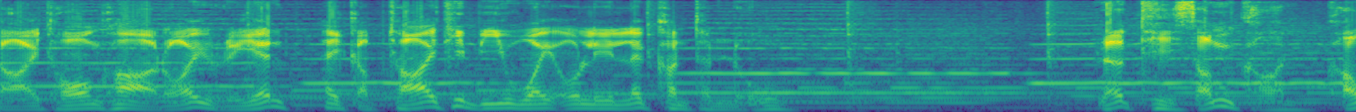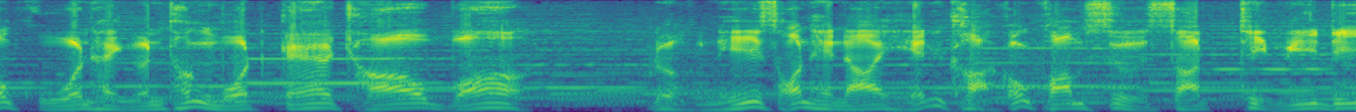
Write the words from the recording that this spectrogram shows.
จ่ายทองห้าร้อยเหรียญให้กับชายที่มีไวโอลินและคันธนู และที่สำคัญเขาควรให้เงินทั้งหมดแก่ชาวบ้านเรื่องนี้สอนให้นายเห็นค่าของความซื่อสัตย์ที่มีดี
